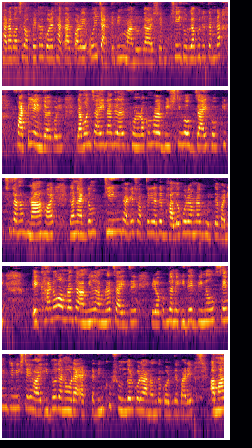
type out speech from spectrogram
সারা বছর অপেক্ষা করে থাকার পরে ওই চারটে দিন মা দুর্গা আসেন। সেই দুর্গাপুজোতে আমরা ফাটিয়ে এনজয় করি। যেমন চাই না যে কোনো রকমভাবে বৃষ্টি হোক, যাই হোক, কিচ্ছু যেন না হয়, যেন একদম ক্লিন থাকে সব থেকে যাতে ভালো করে আমরা ঘুরতে পারি। এখানেও আমরা আমি আমরা চাই যে এরকম যেন ঈদের দিনেও সেম জিনিসটাই হয়। ঈদও যেন ওরা একটা দিন খুব সুন্দর করে আনন্দ করতে পারে। আমার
